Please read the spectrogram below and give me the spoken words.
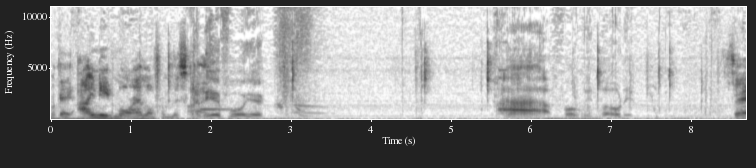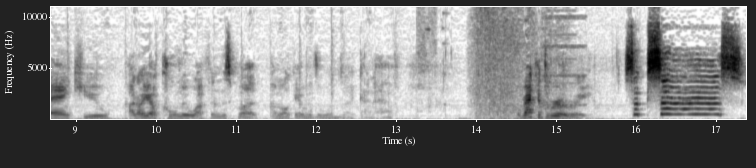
Okay, I need more ammo from this guy. I'm here for you. Ah, fully loaded. Thank you. I know you have cool new weapons, but I'm okay with the ones I kind of have. We're back at the brewery. Success!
